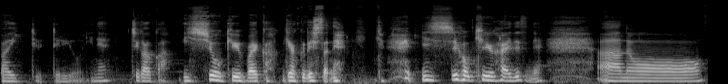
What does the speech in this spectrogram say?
敗って言ってるようにね違うか1勝9敗か逆でしたね。1勝9敗ですね。あの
